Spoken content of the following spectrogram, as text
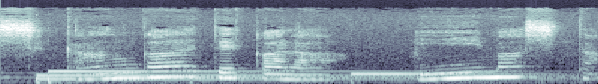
し考えてから言いました。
